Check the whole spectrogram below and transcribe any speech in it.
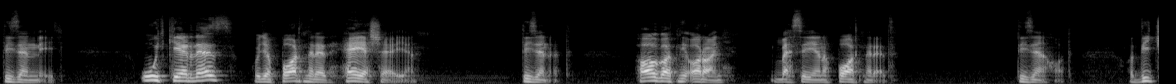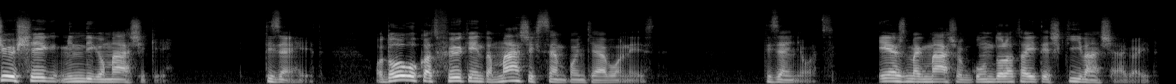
14. Úgy kérdez, hogy a partnered helyeseljen. 15. Hallgatni arany, beszéljen a partnered. 16. A dicsőség mindig a másiké. 17. A dolgokat főként a másik szempontjából nézd. 18. Értsd meg mások gondolatait és kívánságait.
